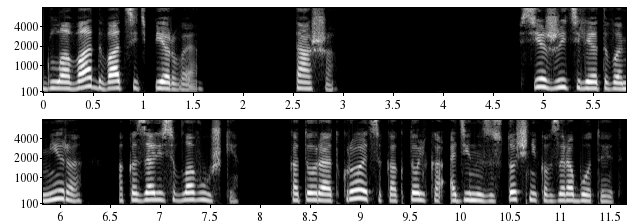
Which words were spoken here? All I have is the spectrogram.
Глава 21. Таша. Все жители этого мира оказались в ловушке, которая откроется, как только один из источников заработает.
